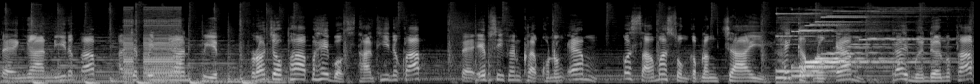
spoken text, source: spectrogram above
แต่งานนี้นะครับอาจจะเป็นงานปิด เพราะเจ้าภาพไม่ให้บอกสถานที่นะครับ แต่ FC แฟนคลับของน้องแอม ก็สามารถส่งกำลังใจให้กับน้องแอม ได้เหมือนเดิมนะครับ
